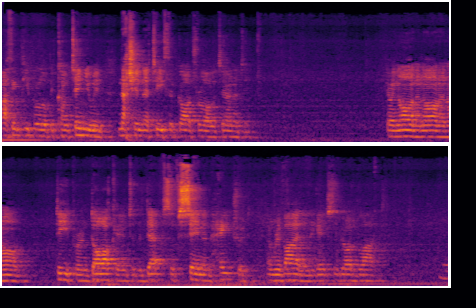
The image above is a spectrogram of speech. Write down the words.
I think people will be continuing gnashing their teeth at God for all eternity. Going on and on and on, deeper and darker into the depths of sin and hatred and reviling against the God of light. Yeah.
